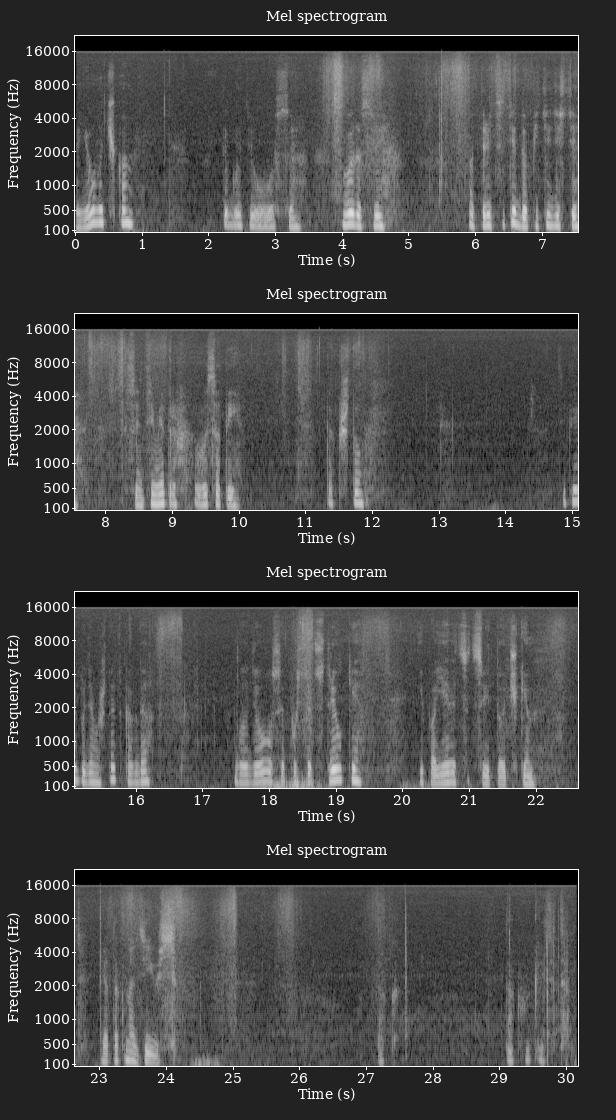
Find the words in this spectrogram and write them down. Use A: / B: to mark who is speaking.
A: елочка. Это гладиолусы. Выросли от 30 до 50 сантиметров высоты. Так что теперь будем ждать, когда гладиолусы пустят стрелки и появятся цветочки. Я так надеюсь. Так. Выглядит.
